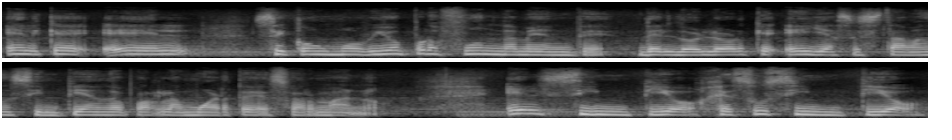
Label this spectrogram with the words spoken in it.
el que él se conmovió profundamente del dolor que ellas estaban sintiendo por la muerte de su hermano. Él sintió, Jesús sintió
